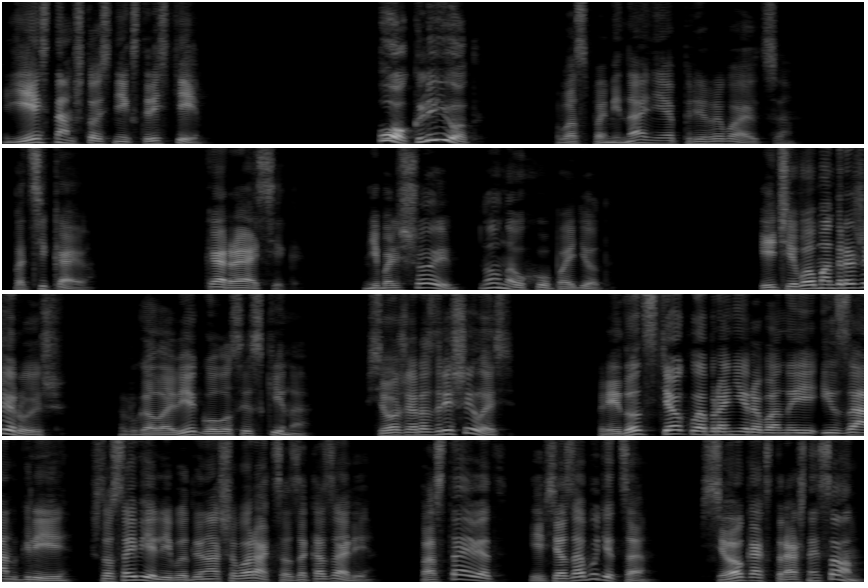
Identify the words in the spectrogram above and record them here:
Есть нам что с них стрясти. О, клюет! Воспоминания прерываются. Подсекаю. Карасик. Небольшой, но на уху пойдет. «И чего мандражируешь?» В голове голос из кино. «Все же разрешилось. Придут стекла бронированные из Англии, что Савельевы для нашего Ракса заказали. Поставят, и все забудется. Все как страшный сон.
